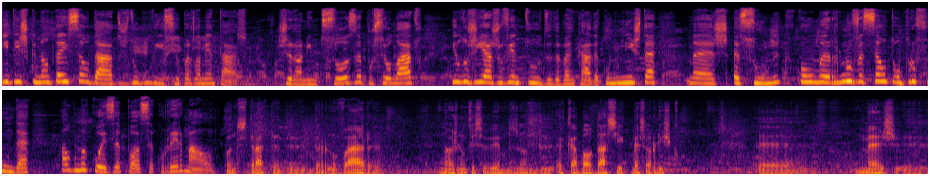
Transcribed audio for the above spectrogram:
e diz que não tem saudades do bulício parlamentar. Jerónimo de Sousa, por seu lado, elogia a juventude da bancada comunista, mas assume que com uma renovação tão profunda, alguma coisa possa correr mal. Quando se trata de, de renovar, nós nunca sabemos onde acaba a audácia e começa o risco. Eh, mas eh,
